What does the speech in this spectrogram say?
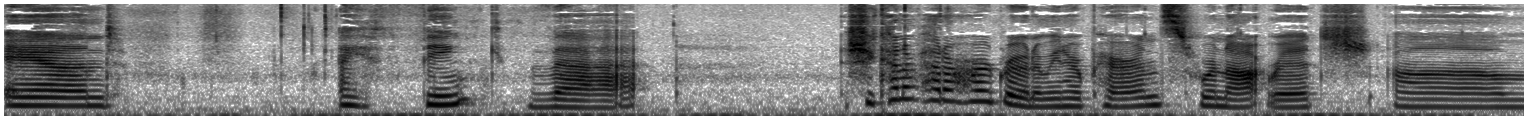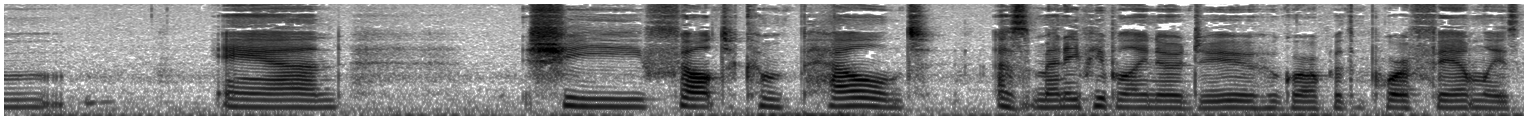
And I think that she kind of had a hard road. I mean, her parents were not rich, um, and she felt compelled as many people I know do who grow up with poor families,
